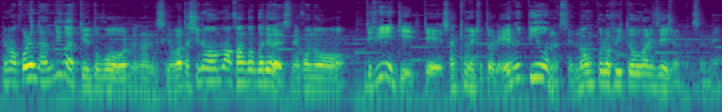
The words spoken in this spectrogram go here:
で、まあ、これなんでかっていうところなんですけど、私のまあ感覚ではですね、このディフィニティってさっきも言った通り NPO なんですよ。 non-profit organization なんですよね。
